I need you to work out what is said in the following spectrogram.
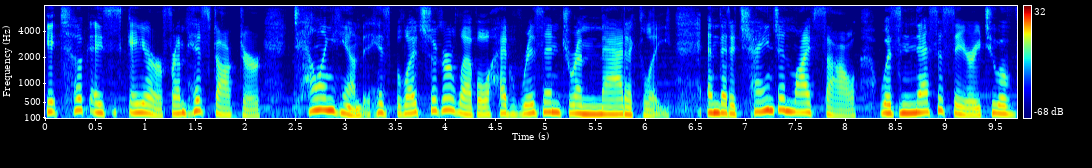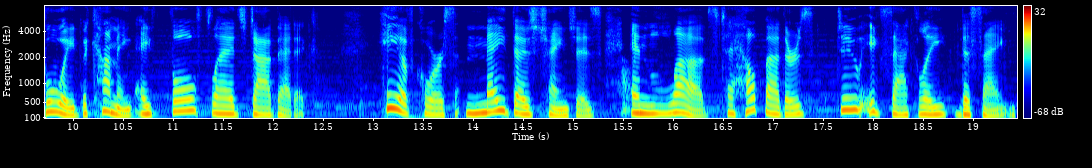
It took a scare from his doctor telling him that his blood sugar level had risen dramatically and that a change in lifestyle was necessary to avoid becoming a full fledged diabetic. He, of course, made those changes and loves to help others do exactly the same.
